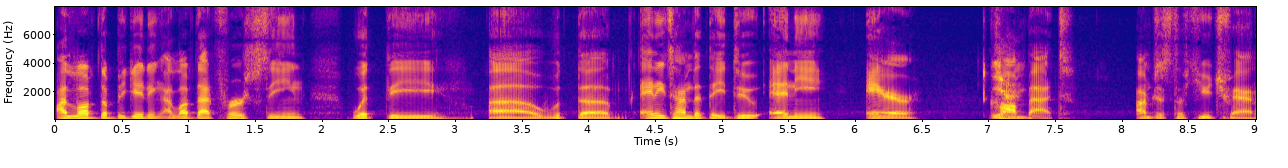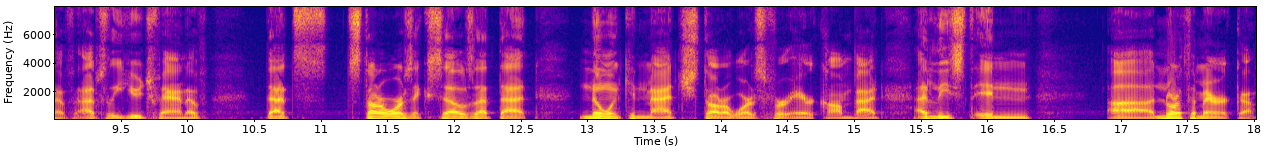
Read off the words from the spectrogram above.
I love the beginning. I love that first scene with the uh with the anytime that they do any air Yeah. combat. I'm just a huge fan of. Absolutely huge fan of. That's Star Wars excels at that. No one can match Star Wars for air combat, at least in uh North America.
